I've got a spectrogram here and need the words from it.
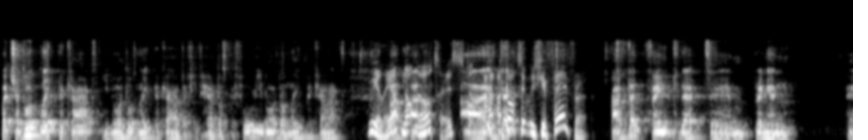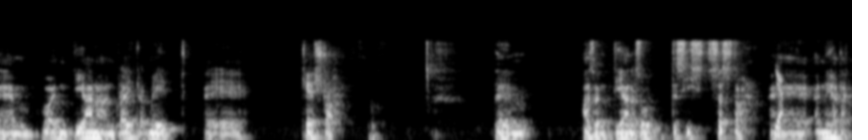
which I don't like Picard. You know I don't like Picard. If you've heard us before, you know I don't like Picard. Really, I've not I- noticed. I I, I did- thought it was your favourite. I did think that um, bringing um, when Diana and Riker made uh, Kestra, um, as in Diana's old deceased sister, uh, and they had a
